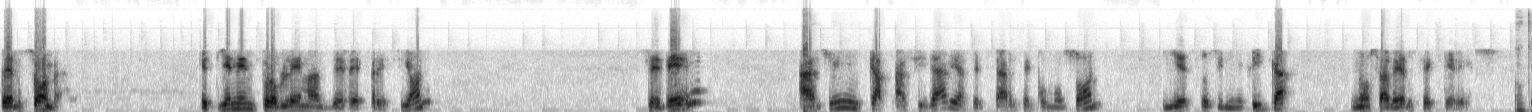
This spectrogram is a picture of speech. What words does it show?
personas que tienen problemas de depresión se debe a su incapacidad de aceptarse como son y esto significa no saberse querer. Ok.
